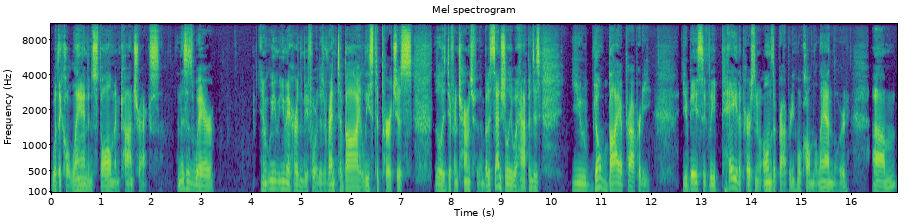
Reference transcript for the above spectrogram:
what they call land installment contracts. And this is where, and we, you may have heard them before. There's rent to buy, lease to purchase. There's all these different terms for them. But essentially, what happens is you don't buy a property. You basically pay the person who owns the property. We'll call them the landlord. Um,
